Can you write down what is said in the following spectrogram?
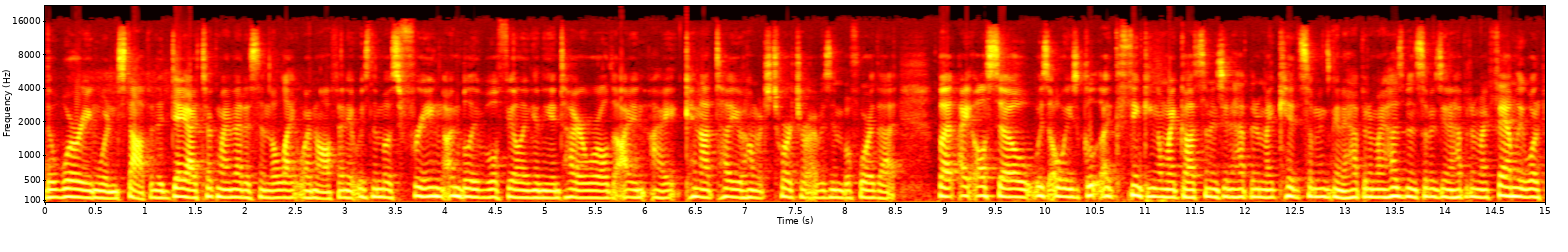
The worrying wouldn't stop. And the day I took my medicine, the light went off, and it was the most freeing, unbelievable feeling in the entire world. I I cannot tell you how much torture I was in before that. But I also was always like thinking, oh my God, something's going to happen to my kids, something's going to happen to my husband, something's going to happen to my family. What?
